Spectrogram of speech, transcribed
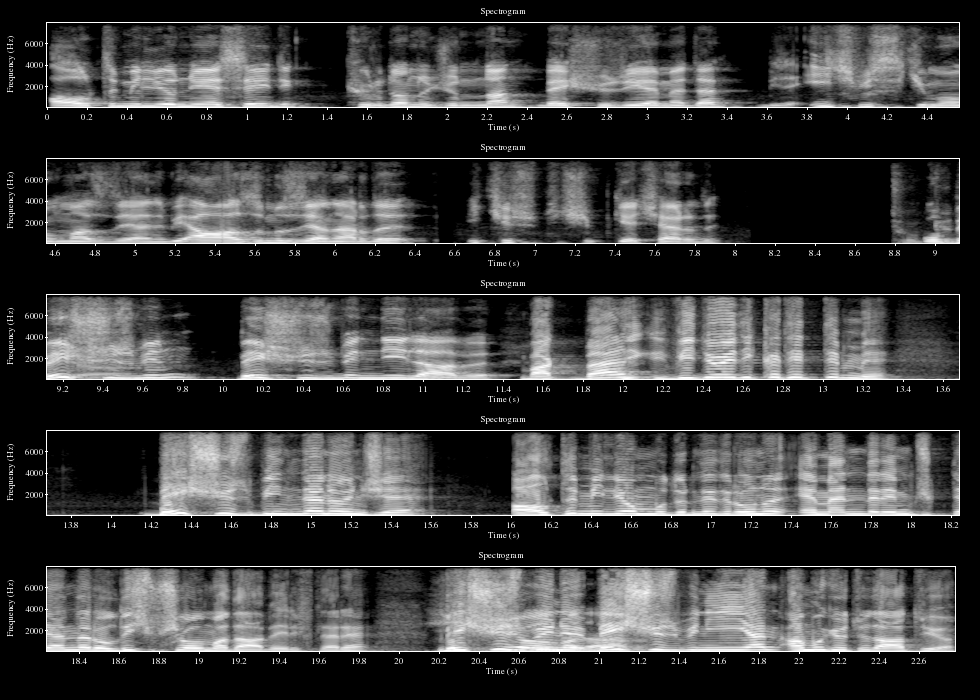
6 milyonu yeseydik kürdan ucundan 500'ü yemeden bize hiçbir sikim olmazdı yani. Bir ağzımız yanardı. iki süt içip geçerdi. Çok O kötü 500 ya. bin 500 bin değil abi. Bak Ben- ben videoya dikkat ettin mi? 500 binden önce 6 milyon mudur nedir onu emenler emcükleyenler oldu. Hiçbir şey olmadı abi heriflere. 500 şey bini olmadı abi. 500 bini yiyen amı götü dağıtıyor.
